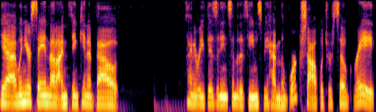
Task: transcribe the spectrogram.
yeah when you're saying that i'm thinking about kind of revisiting some of the themes we had in the workshop which were so great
